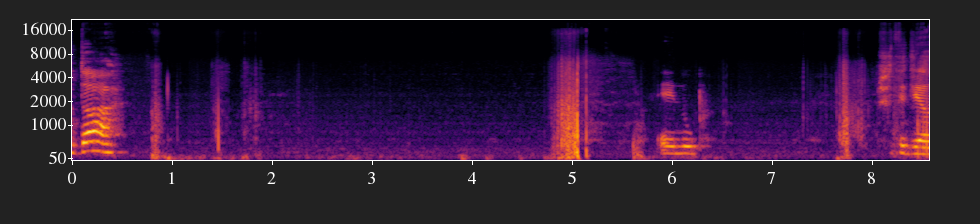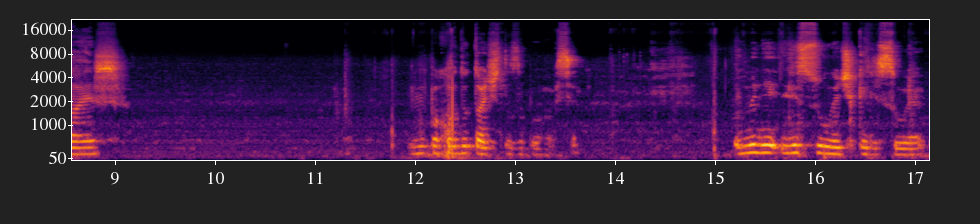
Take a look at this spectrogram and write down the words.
Куда? Эй, нуб. Что ты делаешь? Ну, походу, точно забывался. И мне рисуночки рисует.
